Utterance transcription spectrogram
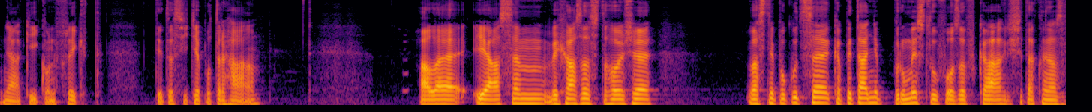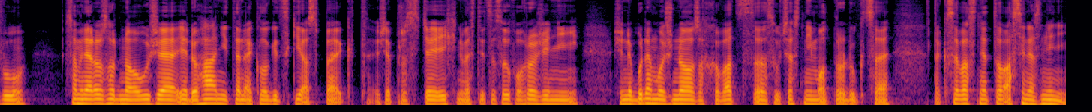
nějaký konflikt tyto sítě potrhá. Ale já jsem vycházel z toho, že vlastně pokud se kapitálně průmyslu v vozovkách, když je takhle nazvu, sami nerozhodnou, že je dohání ten ekologický aspekt, že prostě jejich investice jsou v ohrožení, že nebude možno zachovat současný mod produkce, tak se vlastně to asi nezmění.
